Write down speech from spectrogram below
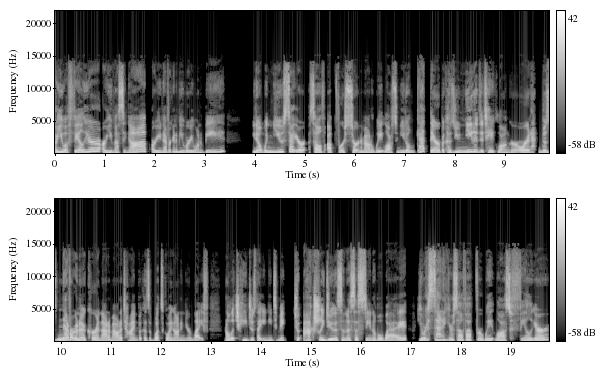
Are you a failure? Are you messing up? Are you never going to be where you want to be? You know, when you set yourself up for a certain amount of weight loss and you don't get there because you needed to take longer or it was never going to occur in that amount of time because of what's going on in your life and all the changes that you need to make to actually do this in a sustainable way, you are setting yourself up for weight loss failure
